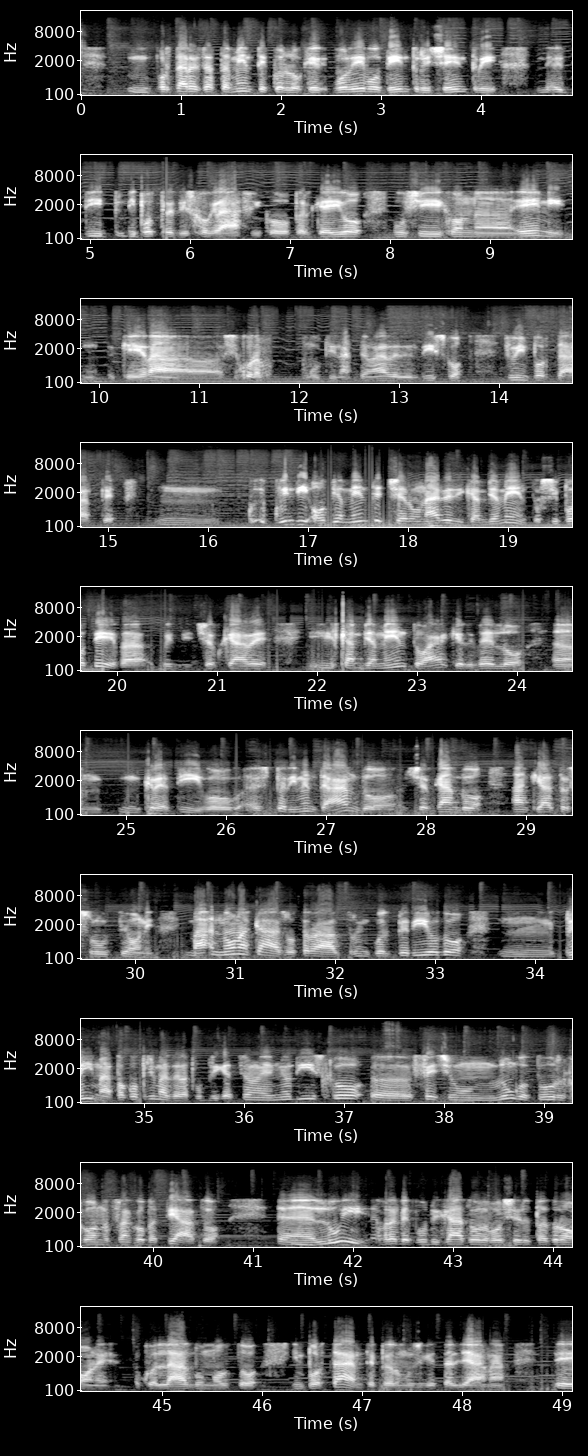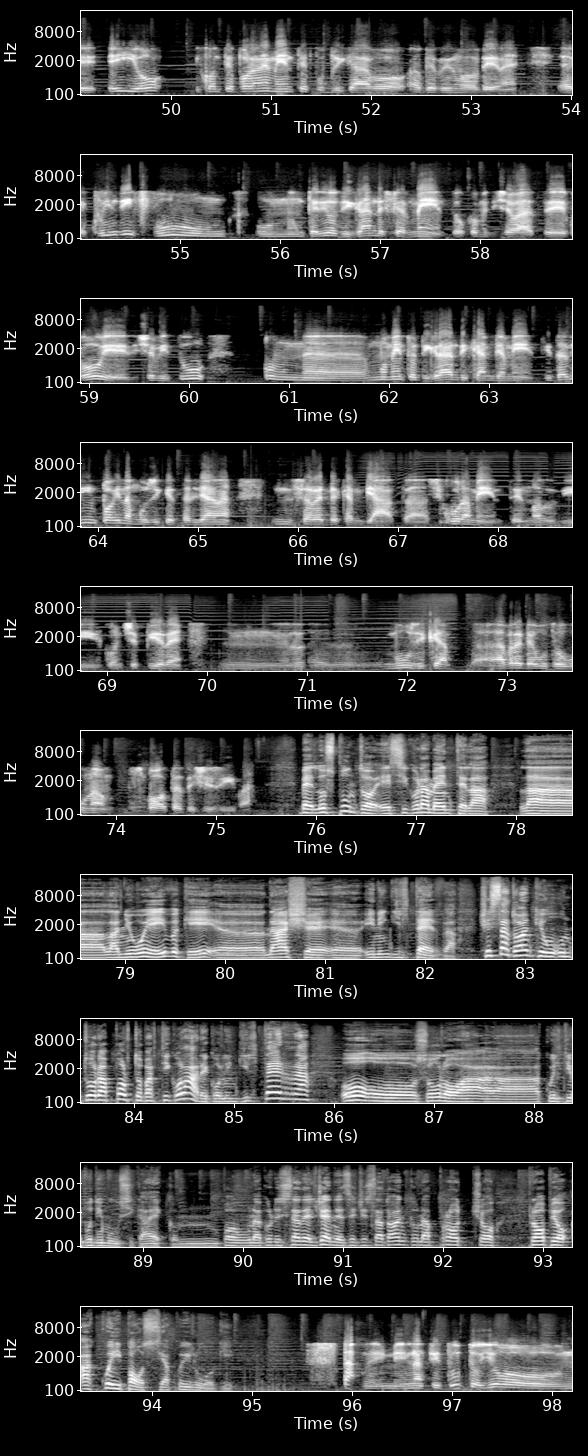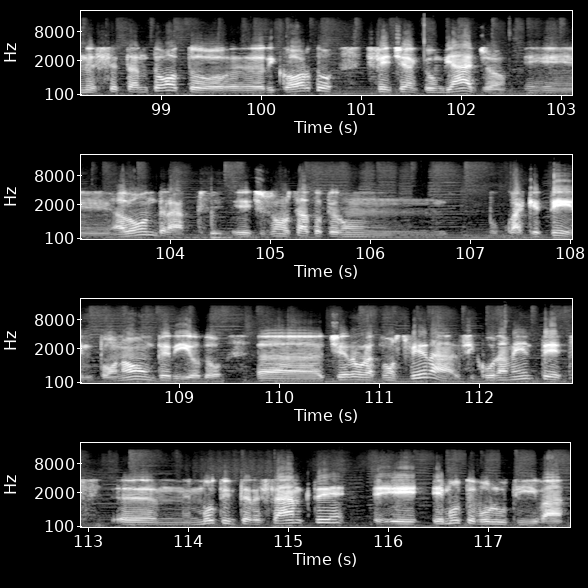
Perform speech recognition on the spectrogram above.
portare esattamente quello che volevo dentro i centri eh, di, di potere discografico, perché io uscii con eh, EMI, che era sicuramente multinazionale del disco più importante. Mm, qu- quindi ovviamente c'era un'area di cambiamento, si poteva quindi cercare il cambiamento anche a livello ehm, creativo, sperimentando, cercando anche altre soluzioni, ma non a caso tra l'altro in quel periodo, mh, prima, poco prima della pubblicazione del mio disco, eh, feci un lungo tour con Franco Battiato. Eh, lui avrebbe pubblicato La voce del padrone, quell'album molto importante per la musica italiana, e, e io contemporaneamente pubblicavo a Berlino va bene. Eh, quindi fu un, un- un periodo di grande fermento, come dicevate voi dicevi tu, un, eh, un momento di grandi cambiamenti. Da lì in poi la musica italiana mh, sarebbe cambiata sicuramente, il modo di concepire mh, eh, musica avrebbe avuto una svolta decisiva. Beh, lo spunto è sicuramente la, la- la New Wave che eh, nasce eh, in Inghilterra. C'è stato anche un, un tuo rapporto particolare con l'Inghilterra o, o solo a, a quel tipo di musica? Ecco, un po' una curiosità del genere, se c'è stato anche un approccio proprio a quei posti, a quei luoghi. Ma, innanzitutto io nel 78 eh, ricordo fece anche un viaggio eh, a Londra e ci sono stato per un qualche tempo, no? un periodo. Eh, c'era un'atmosfera sicuramente ehm, molto interessante e, e molto evolutiva.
